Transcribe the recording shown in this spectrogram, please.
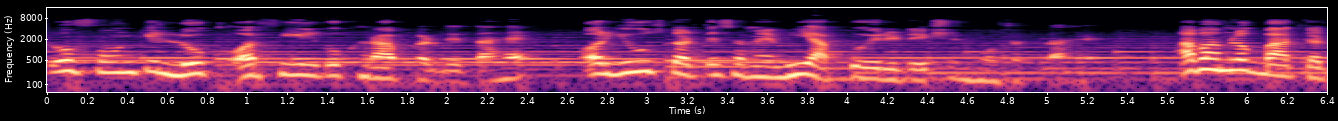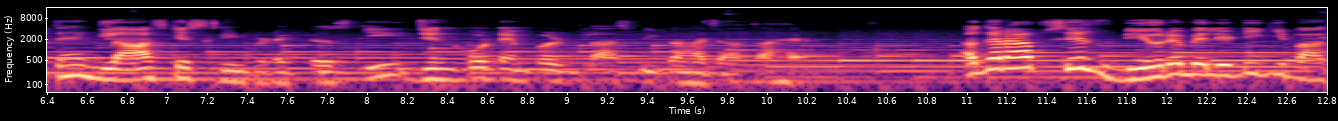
तो वो फ़ोन के लुक और फील को ख़राब कर देता है और यूज़ करते समय भी आपको इरिटेशन हो सकता है। अब हम लोग बात करते हैं ग्लास के स्क्रीन प्रोटेक्टर्स की, जिनको टेम्पर्ड ग्लास भी कहा जाता है। अगर आप सिर्फ़ ड्यूरेबिलिटी की बात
